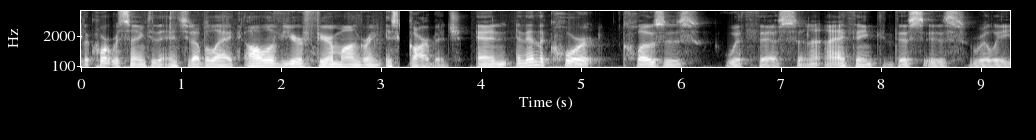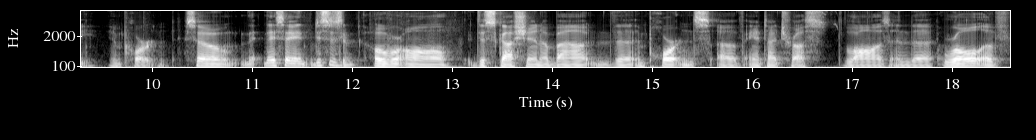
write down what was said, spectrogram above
the court was saying to the NCAA, all of your fear mongering is garbage. And, and then the court closes with this, and I think this is really important. So they say this is an overall discussion about the importance of antitrust laws and the role of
